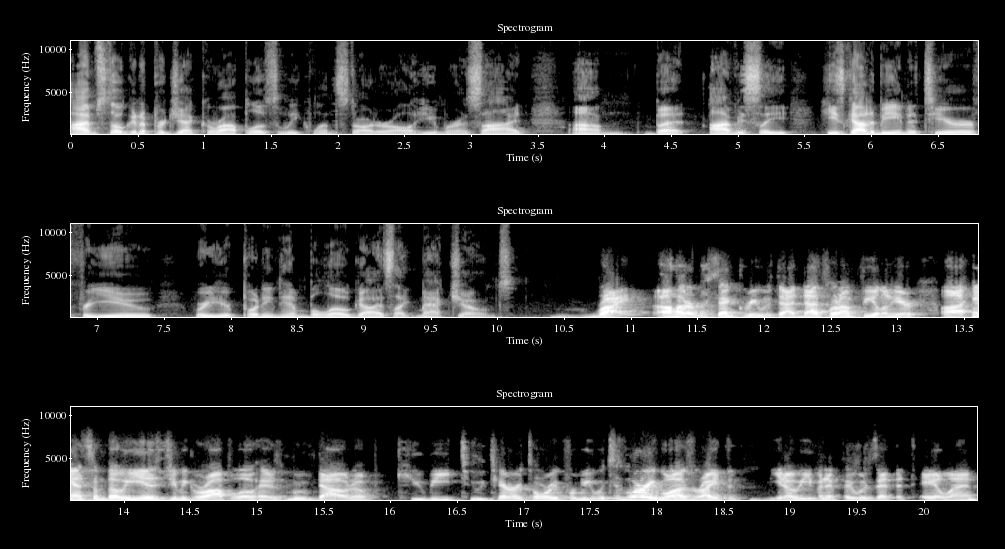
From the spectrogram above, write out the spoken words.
I'm still going to project Garoppolo as the week one starter, all humor aside. Um, but obviously, he's got to be in a tier for you where you're putting him below guys like Mac Jones. Right, 100% agree with that. That's what I'm feeling here. Uh, handsome though he is, Jimmy Garoppolo has moved out of QB two territory for me, which is where he was. Right, the, you know, even if it was at the tail end,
